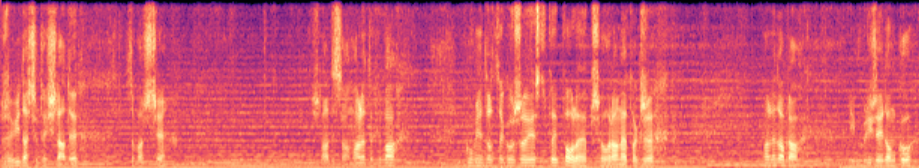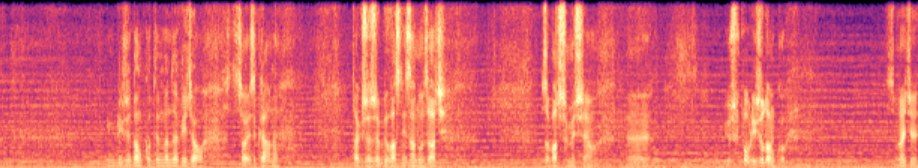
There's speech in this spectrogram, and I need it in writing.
że widać tutaj ślady. Zobaczcie. Ślady są, ale to chyba głównie dlatego, że jest tutaj pole przeorane, także. No Ale dobra, im bliżej domku, im bliżej domku, tym będę wiedział, co jest grane. Także, żeby Was nie zanudzać, zobaczymy się e, już w pobliżu domku. Słuchajcie,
